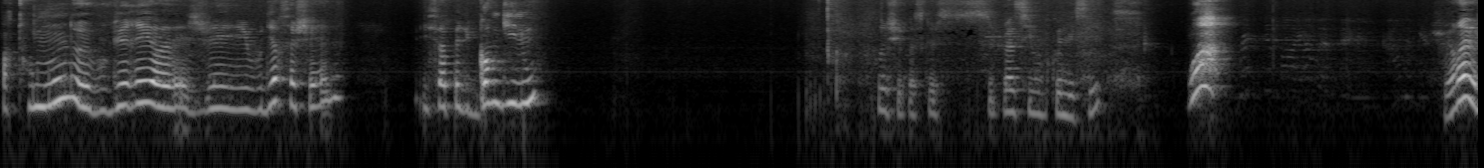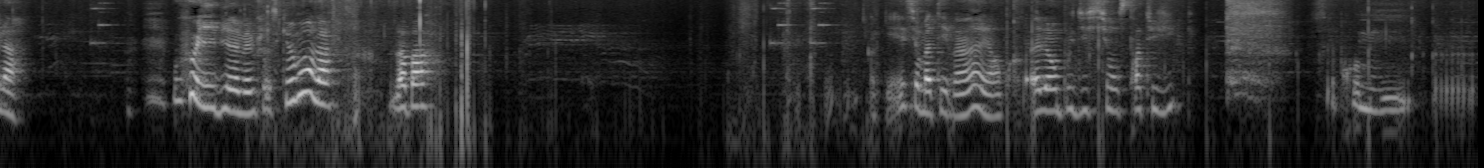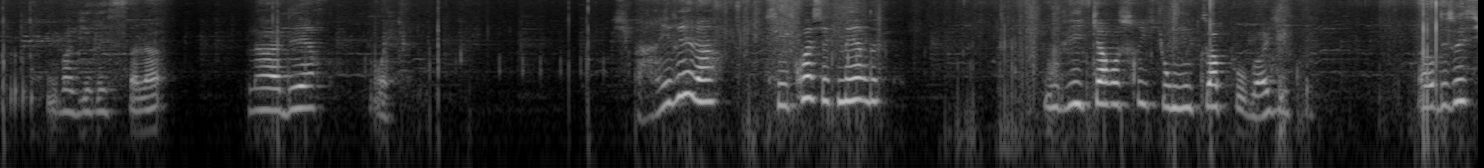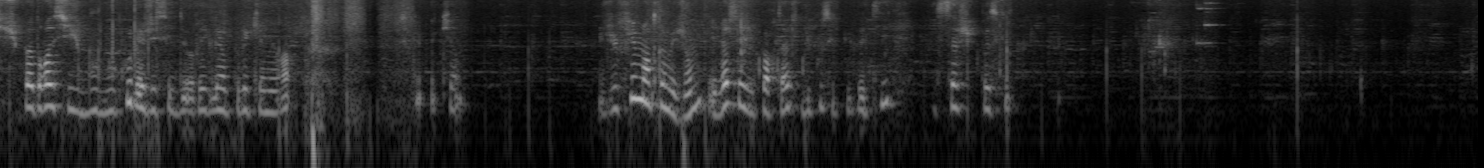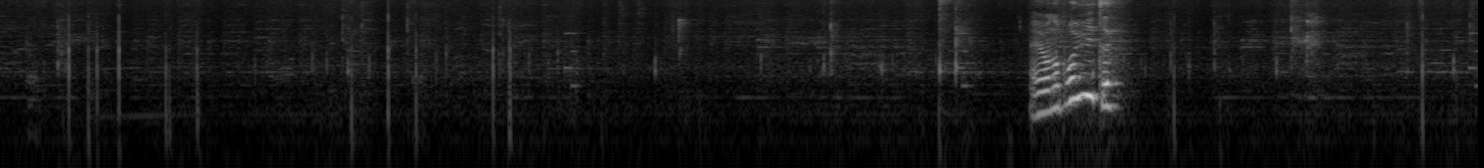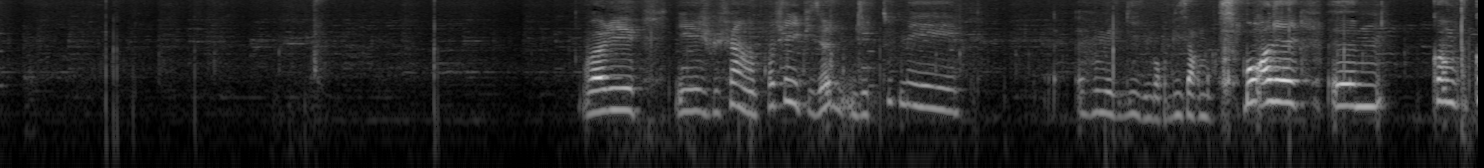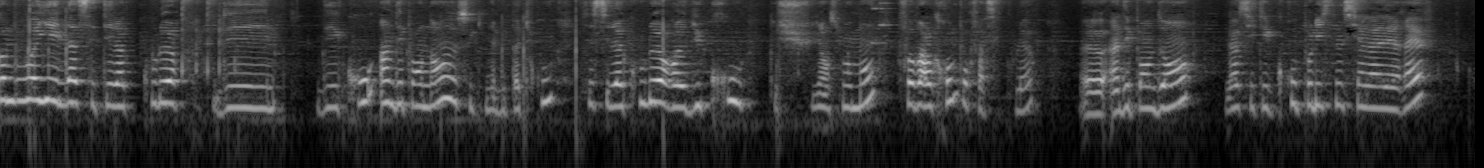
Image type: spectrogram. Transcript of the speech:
par tout le monde. Vous verrez, je vais vous dire sa chaîne. Il s'appelle Ganguinou. Je sais pas, que, sais pas si vous connaissez. What Je rêve là. Vous voyez bien la même chose que moi là, là-bas. Ok, sur ma T20, elle est en, elle est en position stratégique. Ça promet. Va virer ça là. Là, ADR. Ouais. J'ai pas arrivé là. C'est quoi cette merde? Une vieille carrosserie sur mon capot. Bah, y quoi. Alors désolé si je suis pas droit, si je bouge beaucoup. Là, j'essaie de régler un peu les caméras. Je filme entre mes jambes. Et là, c'est le portable. Du coup, c'est plus petit. Et ça, je sais pas ce que... Allez, on en profite On va aller. Et je vais faire un prochain épisode. J'ai toutes mes. Euh, mes guides, bizarrement. Bon, allez. Euh, comme, comme vous voyez, là, c'était la couleur des, des indépendants, ceux qui n'avaient pas de crew. Ça, c'est la couleur euh, du crew que je suis en ce moment. Il faut avoir le chrome pour faire ces couleurs. Indépendant. Là, c'était le crew police nationale RF.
